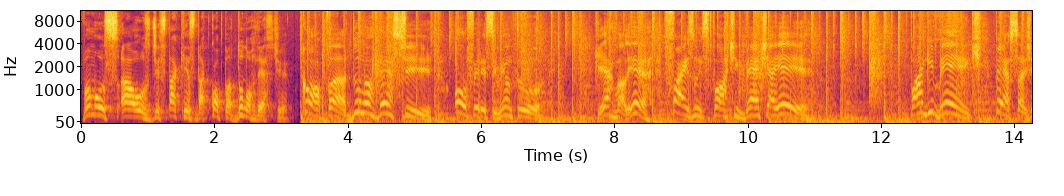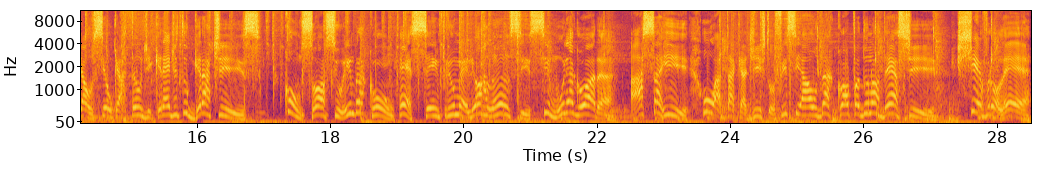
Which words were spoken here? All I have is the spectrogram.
Vamos aos destaques da Copa do Nordeste. Copa do Nordeste. Oferecimento. Quer valer? Faz um Sporting Bet aí. PagBank. Peça já o seu cartão de crédito grátis. Consórcio Embracon é sempre o melhor lance. Simule agora. Açaí, o atacadista oficial da Copa do Nordeste. Chevrolet,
